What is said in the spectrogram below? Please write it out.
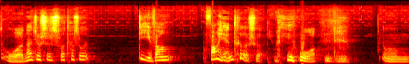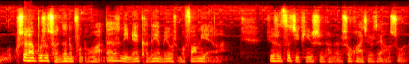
我呢，就是说，他说地方。方言特色，因为我，嗯，虽然不是纯正的普通话，但是里面可能也没有什么方言了，就是自己平时可能说话就是这样说的。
